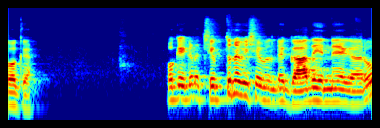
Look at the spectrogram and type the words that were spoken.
ఓకే. ఓకే ఇక్కడ చెప్తున్న విషయం ఏంటంటే గాది ఎన్నయ్య గారు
